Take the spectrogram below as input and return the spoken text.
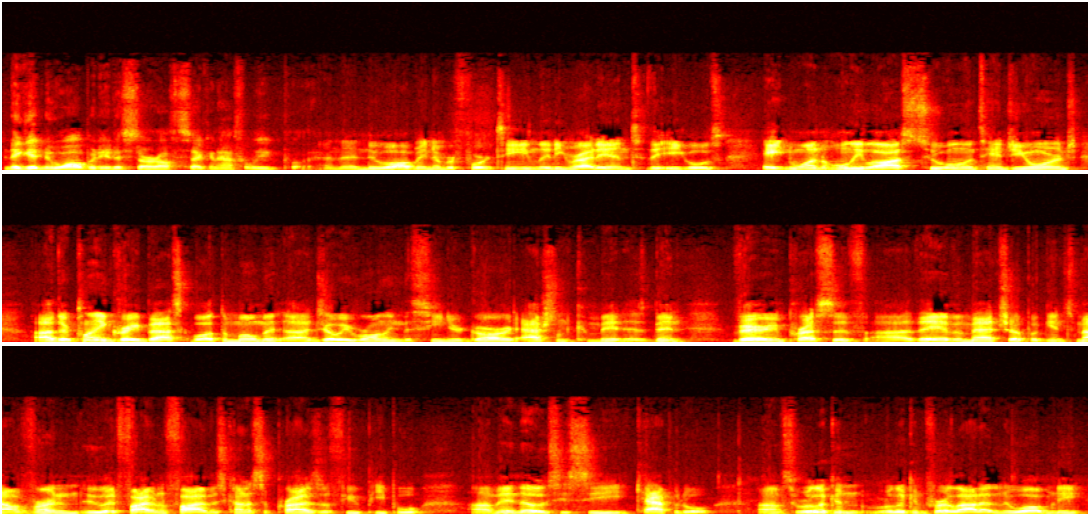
and they get New Albany to start off the second half of league play. And then New Albany, number 14, leading right into the Eagles, 8 and 1, only lost to Olentangy Orange. Uh, they're playing great basketball at the moment. Uh, Joey Rawling, the senior guard, Ashland commit, has been very impressive. Uh, they have a matchup against Mount Vernon, who at 5 and 5 has kind of surprised a few people um, in the OCC capital. Um, so we're looking we're looking for a lot out of New Albany.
